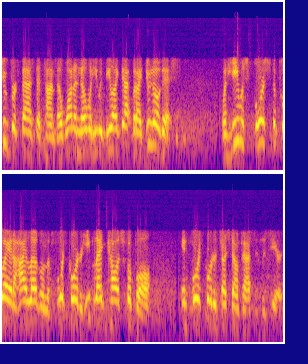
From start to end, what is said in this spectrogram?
super fast at times. I want to know what he would be like that, but I do know this: when he was forced to play at a high level in the fourth quarter, he led college football in fourth quarter touchdown passes this year.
